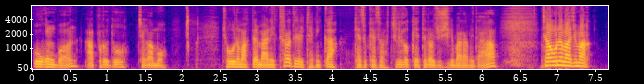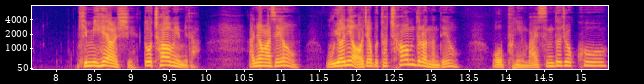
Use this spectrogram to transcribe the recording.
50번 앞으로도 제가 뭐 좋은 음악들 많이 틀어드릴 테니까 계속해서 즐겁게 들어주시기 바랍니다. 자 오늘 마지막 김희연 씨 또 처음입니다. 안녕하세요. 우연히 어제부터 처음 들었는데요. 오프닝 말씀도 좋고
